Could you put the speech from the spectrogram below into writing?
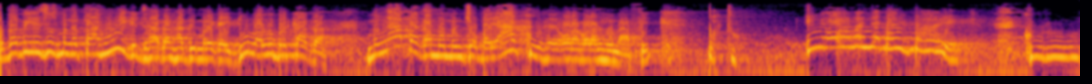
tetapi Yesus mengetahui kejahatan hati mereka itu lalu berkata, "Mengapa kamu mencobai aku, hai orang-orang munafik?" Waduh. Ini orangnya baik-baik. Guru,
